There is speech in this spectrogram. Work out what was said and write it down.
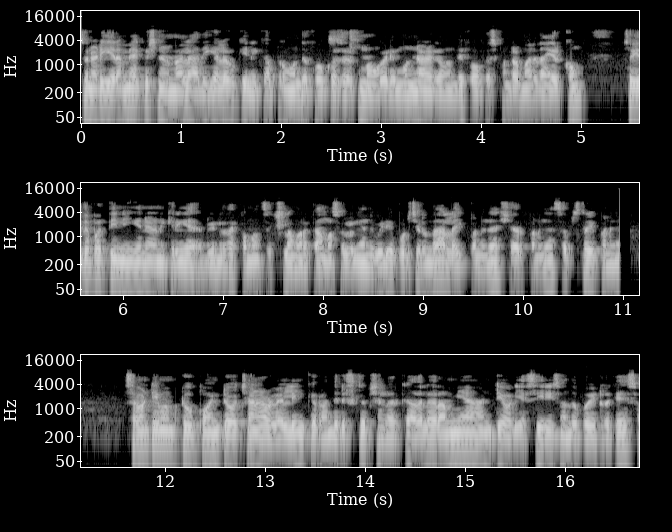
ஸோ நடிகை ரம்யா கிருஷ்ணன் மேலே அதிக அளவுக்கு இன்னைக்கு அப்புறம் வந்து ஃபோக்கஸ் இருக்கும். அவங்களுடைய முன்னழகை வந்து ஃபோக்கஸ் பண்ணுற மாதிரி தான் இருக்கும். ஸோ இதை பற்றி நீங்கள் என்ன நினைக்கிறீங்க அப்படின்றத கமெண்ட் செக்ஷனில் மறக்காமல் சொல்லுங்கள் இந்த வீடியோ பிடிச்சிருந்தா லைக் பண்ணுங்கள் ஷேர் பண்ணுங்கள் சப்ஸ்கிரைப் பண்ணுங்கள் seventy M two point two சேனலோட லிங்க் வந்து டிஸ்கிரிப்ஷனில் இருக்குது அதில் ரம்யா ஆண்டியோடைய சீரிஸ் வந்து போயிட்டுருக்கு. ஸோ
